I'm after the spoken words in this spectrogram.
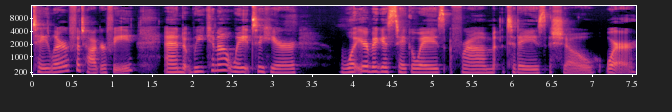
Taylor Photography. And we cannot wait to hear what your biggest takeaways from today's show were.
